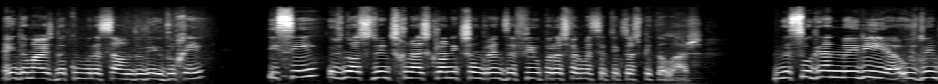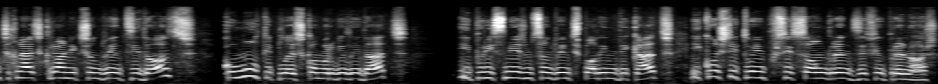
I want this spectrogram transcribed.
ainda mais na comemoração do Dia do Rim. E sim, os nossos doentes renais crónicos são um grande desafio para os farmacêuticos hospitalares. Na sua grande maioria, os doentes renais crónicos são doentes idosos, com múltiplas comorbilidades, e por isso mesmo são doentes polimedicados e constituem por si só um grande desafio para nós.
